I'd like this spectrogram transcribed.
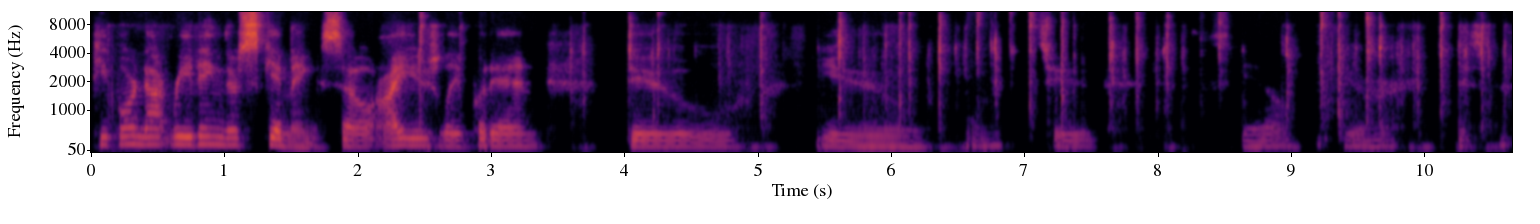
People are not reading, they're skimming. So I usually put in, do you want to scale your business?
